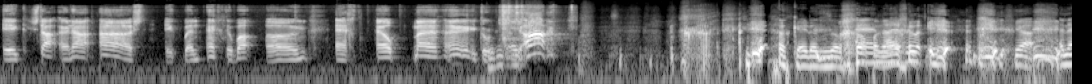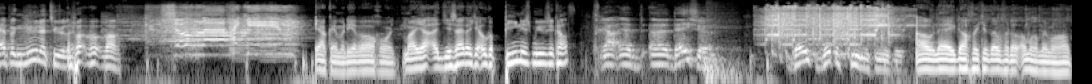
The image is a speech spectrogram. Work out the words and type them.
Ik sta ernaast. Ik ben echt de bang. Echt, help mij. Tortilla. Ah! Oké, dat is wel grappig En, eigenlijk. Ja, en dan heb ik nu natuurlijk. Wa- wa- Wacht. Ja, oké, maar die hebben we al gehoord. Maar ja, je zei dat je ook een penis music had? Ja, eh, eh, deze. Deze, dit is Penis Music. Oh nee, ik dacht dat je het over dat andere nummer had.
